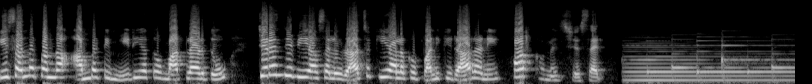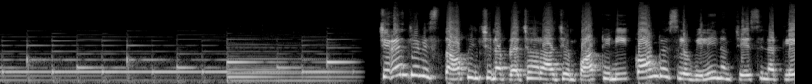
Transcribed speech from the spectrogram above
ఈ సందర్భంగా అంబటి మీడియాతో మాట్లాడుతూ చిరంజీవి అసలు రాజకీయాలకు పనికి రారని హాట్ కామెంట్స్ చేశారు. చిరంజీవి స్థాపించిన ప్రజారాజ్యం పార్టీని కాంగ్రెస్లో విలీనం చేసినట్లే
